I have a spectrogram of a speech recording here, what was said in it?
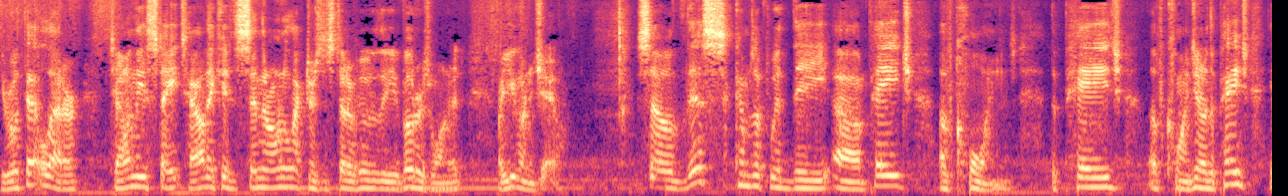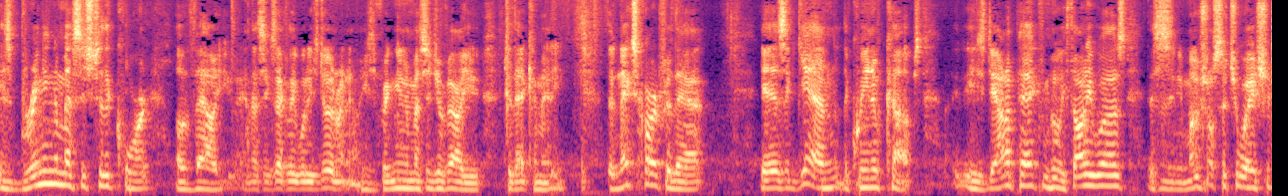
you wrote that letter telling the states how they could send their own electors instead of who the voters wanted. Are you going to jail? So this comes up with the uh, page of coins. The page of coins. You know, the page is bringing a message to the court of value, and that's exactly what he's doing right now. He's bringing a message of value to that committee. The next card for that is again the Queen of Cups he's down a peg from who he thought he was. This is an emotional situation.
